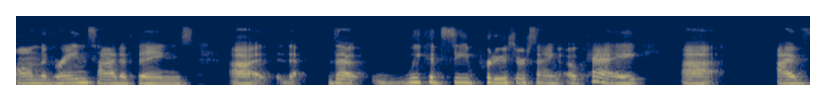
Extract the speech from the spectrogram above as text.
on the grain side of things uh, that, that we could see producers saying, okay, uh, I've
